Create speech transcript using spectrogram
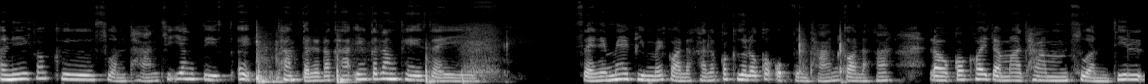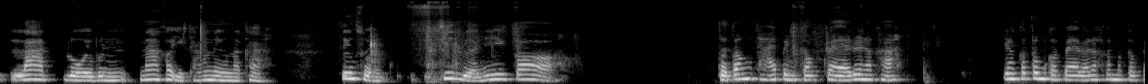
อันนี้ก็คือส่วนฐานที่เอี้ยงตี เอ้ยทำแต่ล้วนะคะ เอี้ยงก็ต้องเทใส่ ใส่ในแม่พิมพ์ไว้ก่อนนะคะ แล้วก็คือเราก็อบส่วนฐานก่อนนะคะ เราก็ค่อยจะมาทำส่วนที่ราดโรยบนหน้าเขาอีกครั้งหนึ่งนะคะ ซึ่งส่วนที่เหลือนี่ก็ จะต้องใช้เป็นกาแฟด้วยนะคะเอี้ยังก็ต้มกาแฟไว้แล้วค่ะมันกาแฟ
